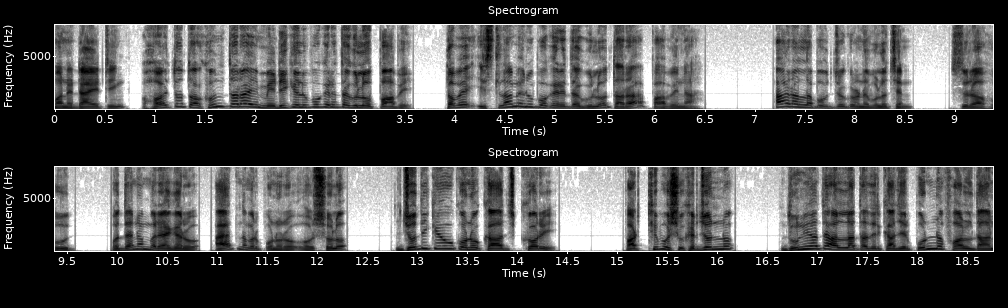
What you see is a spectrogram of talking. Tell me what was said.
মানে ডায়েটিং হয়তো তখন তারা এই মেডিকেল উপকারিতাগুলো পাবে, তবে ইসলামের উপকারিতাগুলো তারা পাবে না। আর আল্লাহ পবিত্রকরণে বলেছেন সুরাহুদ অধ্যায় নম্বর এগারো, আয়াত নম্বর পনেরো ও ষোলো, যদি কেউ কোনো কাজ করে পার্থিব সুখের জন্য, দুনিয়াতে আল্লাহ তাদের কাজের পূর্ণ ফল দান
